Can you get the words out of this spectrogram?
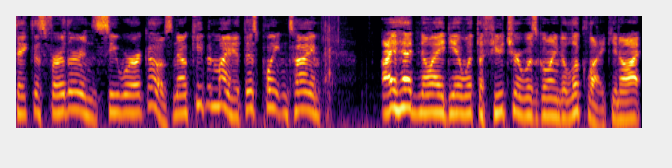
take this further and see where it goes. Now, keep in mind, at this point in time, I had no idea what the future was going to look like. You know, I,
